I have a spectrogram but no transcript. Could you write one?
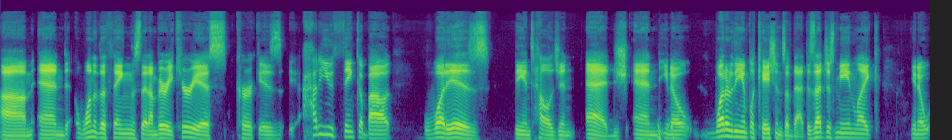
Um, and one of the things that I'm very curious, Kirk, is eh, how do you think about what is the intelligent edge? And, you know, what are the implications of that? Does that just mean like, you know,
